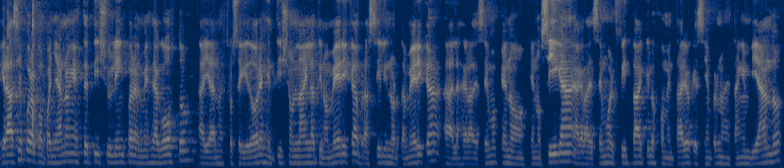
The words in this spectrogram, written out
gracias por acompañarnos en este Tissue Link para el mes de agosto. Allá a nuestros seguidores en Tissue Online Latinoamérica, Brasil y Norteamérica. Ah, les agradecemos que nos, que nos sigan, agradecemos el feedback y los comentarios que siempre nos están enviando.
